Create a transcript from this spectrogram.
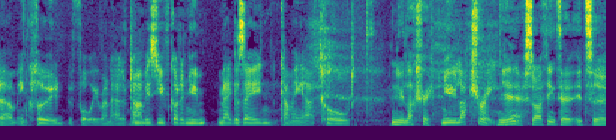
um, include before we run out of Mm. time, is you've got a new magazine coming out called New luxury. New Luxury. Yeah, so I think that it's a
